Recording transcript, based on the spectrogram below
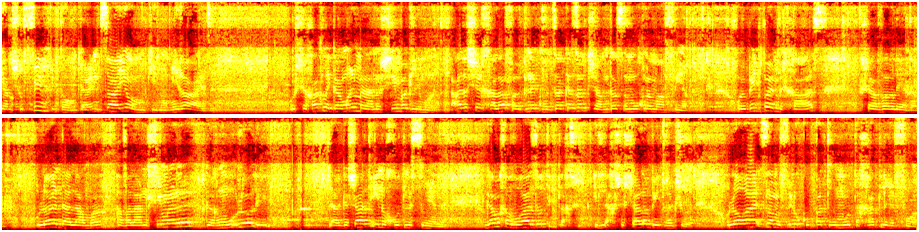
ינשופים פתאום, באמצע היום, כאילו, מי ראה את זה? הוא שכח לגמרי מהאנשים בגלימות, עד אשר חלף על פני קבוצה כזאת שעמדה סמוך למאפייה. הוא הביט בהם בכעס כשעבר לידם. הוא לא ידע למה, אבל האנשים האלה גרמו לו ל- להרגשת אי נוחות מסוימת. גם החבורה הזאת התלחש- התלחששה לה בהתרגשות. הוא לא ראה אצלם אפילו קופת תרומות אחת לרפואה.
